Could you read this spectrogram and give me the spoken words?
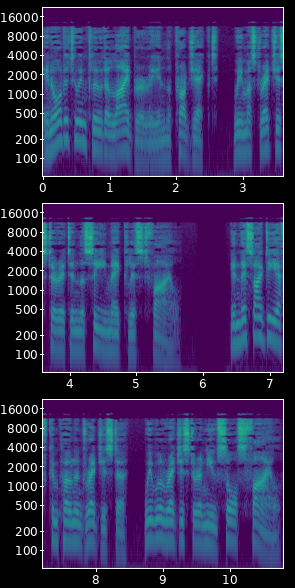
In order to include a library in the project, we must register it in the CMake file. In this IDF component register, we will register a new source file,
